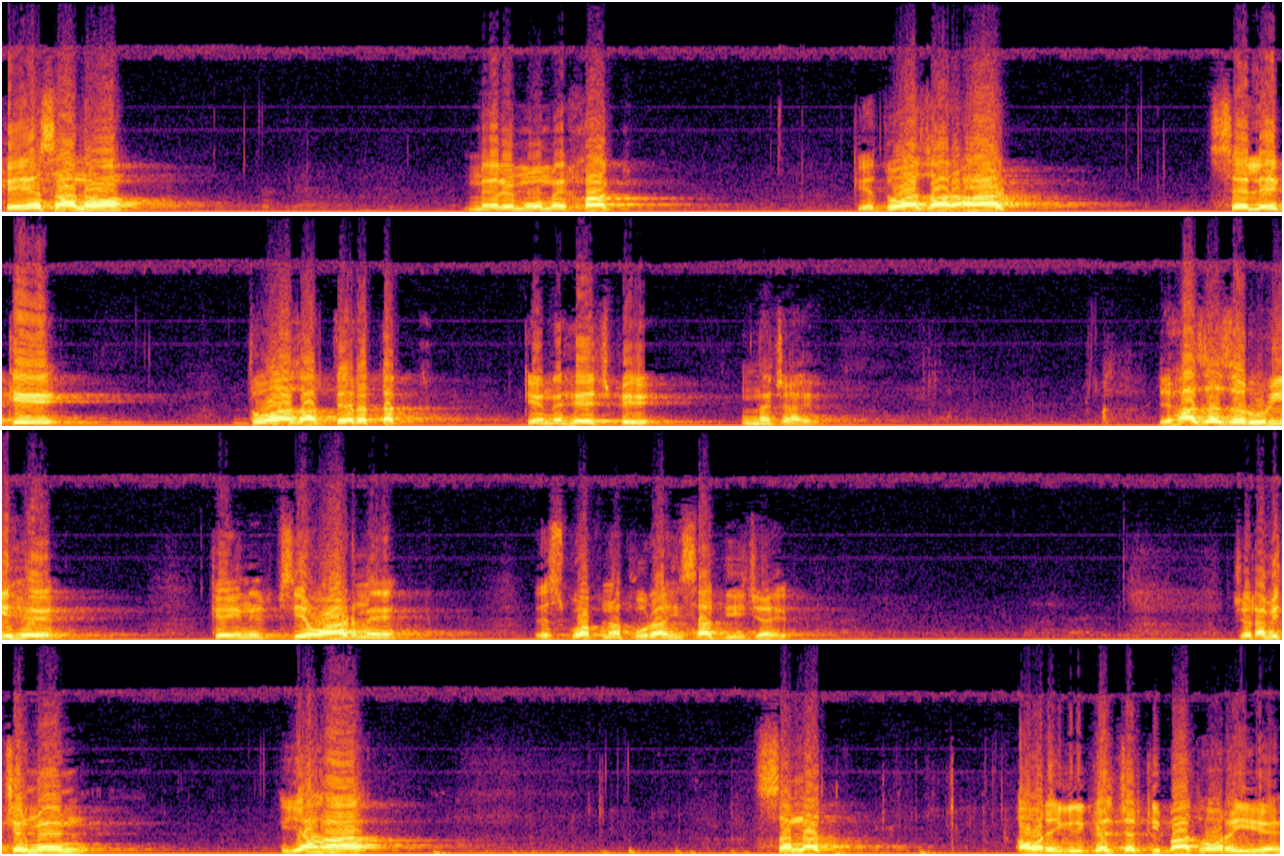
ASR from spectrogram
कि ऐसा न मेरे मुँह में खाक कि 2008 से लेके 2013 तक के नहेज पे न जाए। लिहाजा ज़रूरी है कि एनएफसी अवार्ड में इसको अपना पूरा हिस्सा दी जाए। जनाबी चेयरमैन, यहाँ सनत और एग्रीकल्चर की बात हो रही है।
